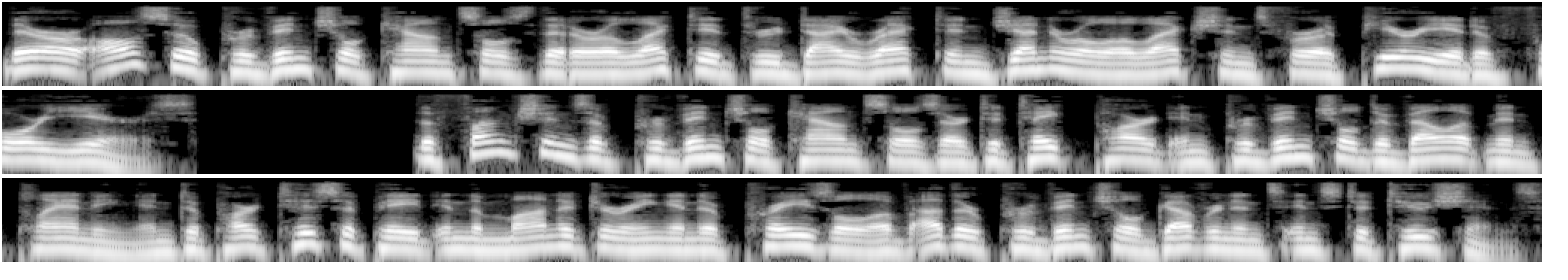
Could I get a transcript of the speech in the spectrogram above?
There are also provincial councils that are elected through direct and general elections for a period of four years. The functions of provincial councils are to take part in provincial development planning and to participate in the monitoring and appraisal of other provincial governance institutions.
